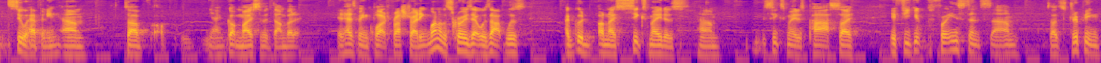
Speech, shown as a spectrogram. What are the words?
it's still happening. Um, so I've, I've, you know got most of it done, but it, it has been quite frustrating. One of the screws that was up was a good, I don't know, six meters, um, six meters past. So if you could, for instance, um, so it's dripping,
